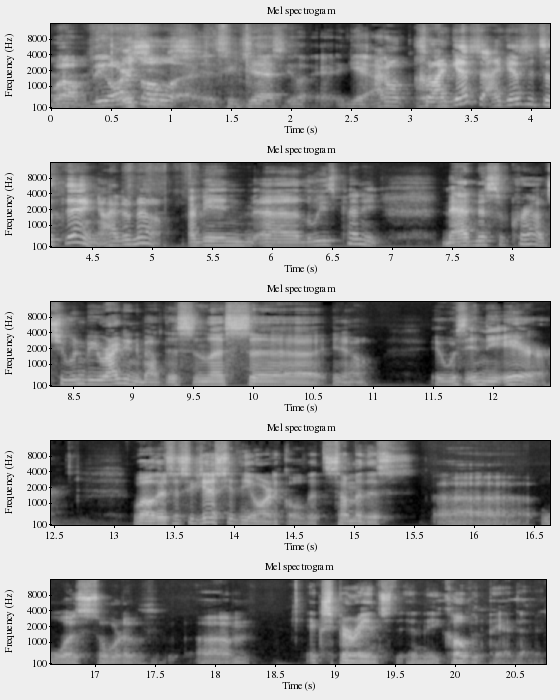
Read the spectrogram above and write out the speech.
Uh, Well, the article uh, issues. suggests, yeah, I don't. So I guess I guess it's a thing. I don't know. I mean, uh, Louise Penny, madness of crowds. She wouldn't be writing about this unless uh, you know it was in the air. Well, there's a suggestion in the article that some of this uh, was sort of um, experienced in the COVID pandemic.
